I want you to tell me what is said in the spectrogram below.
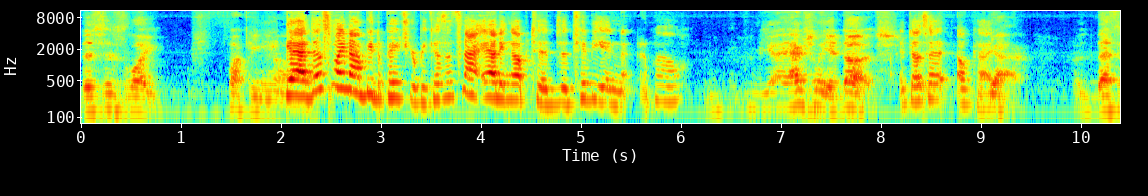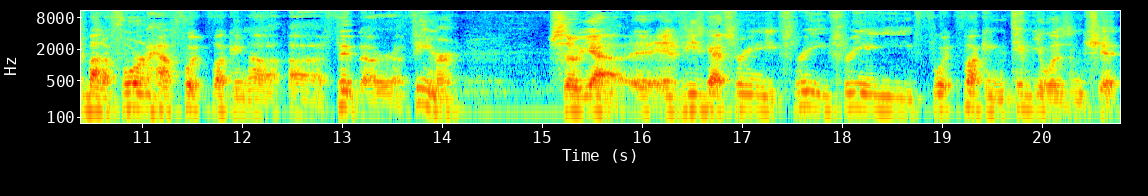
This is like fucking. Uh, Yeah, this might not be the picture because it's not adding up to the tibia. And, well, Yeah, actually, it does. it does it. Okay. Yeah, that's about a four and a half foot fucking uh, uh, fib or uh, femur. So yeah, if he's got three, three, three foot fucking tibulas and shit,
